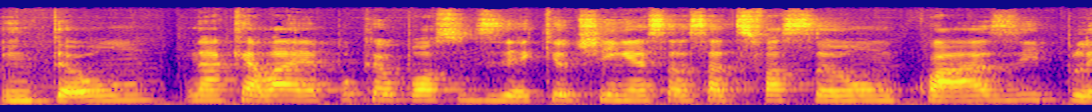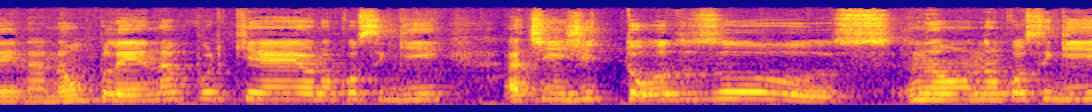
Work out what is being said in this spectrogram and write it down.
Então, naquela época eu posso dizer que eu tinha essa satisfação quase plena. Não plena porque eu não consegui atingir todos os. Não, não consegui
